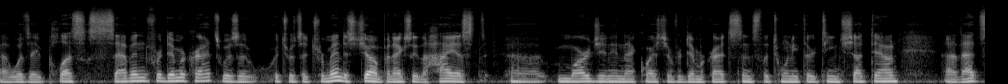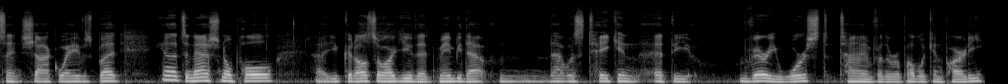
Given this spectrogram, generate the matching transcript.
uh, was a plus seven for Democrats, was a which was a tremendous jump and actually the highest uh, margin in that question for Democrats since the 2013 shutdown. Uh, that sent shockwaves, but you know that's a national poll. Uh, you could also argue that maybe that that was taken at the very worst time for the Republican Party.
